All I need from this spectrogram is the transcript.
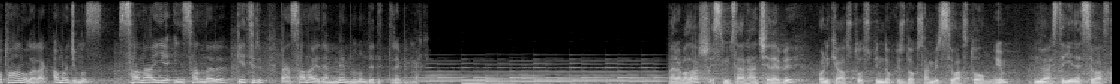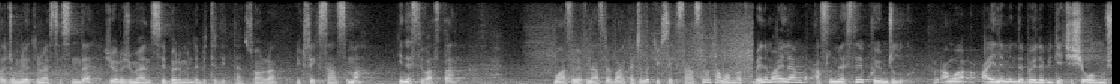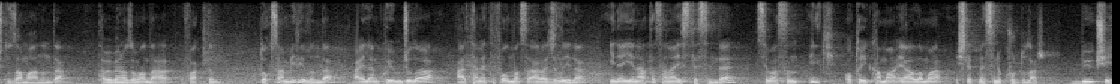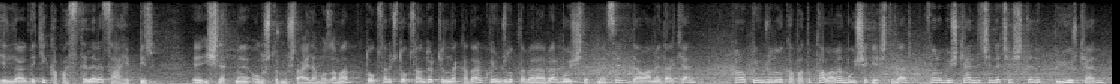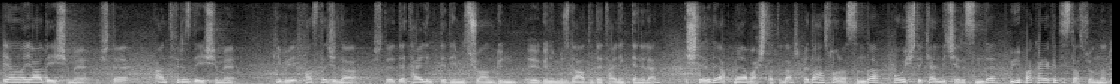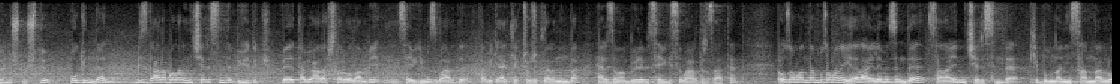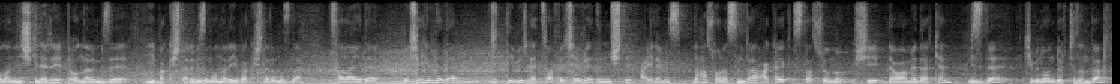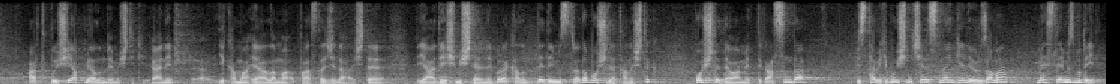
Otohan olarak amacımız sanayiye insanları getirip ben sanayiden memnunum dedirttirebilmek. Merhabalar, ismim Serhan Çelebi. 12 Ağustos 1991 Sivas doğumluyum. Üniversite yine Sivas'ta Cumhuriyet Üniversitesi'nde Jeoloji Mühendisliği bölümünde bitirdikten sonra yüksek lisansıma yine Sivas'ta Muhasebe, Finans ve Bankacılık yüksek lisansını tamamladım. Benim ailem asıl mesleği kuyumculuk. Ama ailemin de böyle bir geçişi olmuştu zamanında. Tabii ben o zaman daha ufaktım. 91 yılında ailem kuyumculuğa alternatif olması aracılığıyla yine Yeni Ata Sanayi sitesinde Sivas'ın ilk oto yıkama, yağlama işletmesini kurdular. Büyük şehirlerdeki kapasitelere sahip bir e, işletme oluşturmuştu ailem o zaman. 93-94 yılına kadar kuyumculukla beraber bu işletmesi devam ederken sonra kuyumculuğu kapatıp tamamen bu işe geçtiler. Sonra bu iş kendi içinde çeşitlenip büyürken yanına yağ değişimi, işte antifriz değişimi gibi pastacılığa, işte detailing dediğimiz şu an gün, e, günümüzde adı detailing denilen işleri de yapmaya başladılar. Ve daha sonrasında o işte kendi içerisinde büyük akaryakıt istasyonuna dönüşmüştü. O günden biz de arabaların içerisinde büyüdük ve tabii araçları olan bir sevgimiz vardı. Tabii ki erkek çocuklarının da her zaman böyle bir sevgisi vardır zaten. O zamandan bu zamana gelen ailemizin de sanayinin içerisinde ki bulunan insanlarla olan ilişkileri, onların bize iyi bakışları, bizim onlara iyi bakışlarımızla sanayide ve şehirde de ciddi bir etraf ve çevre edinmişti ailemiz. Daha sonrasında akaryakıt istasyonu işi devam ederken biz de 2014 yılında artık bu işi yapmayalım demiştik. Yani e, yıkama, yağlama, pastacılığa, işte yağ değişim işlerini bırakalım dediğimiz sırada Boş ile tanıştık. Boş ile devam ettik. Aslında biz tabii ki bu işin içerisinden geliyoruz ama mesleğimiz bu değil.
